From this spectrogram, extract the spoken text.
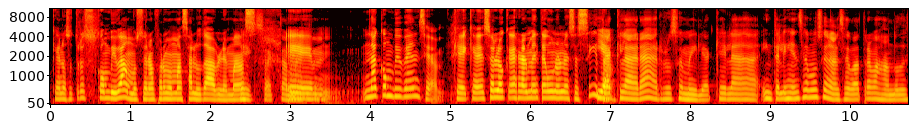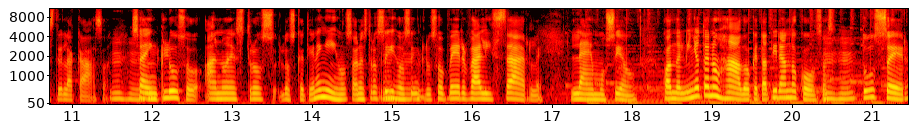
que nosotros convivamos de una forma más saludable, más Exactamente. eh, una convivencia, que, que eso es lo que realmente uno necesita. Y aclarar, Rosa Emilia, que la inteligencia emocional se va trabajando desde la casa. O sea, incluso a nuestros, los que tienen hijos, a nuestros hijos, incluso verbalizarle la emoción. Cuando el niño está enojado, que está tirando cosas, tu ser,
